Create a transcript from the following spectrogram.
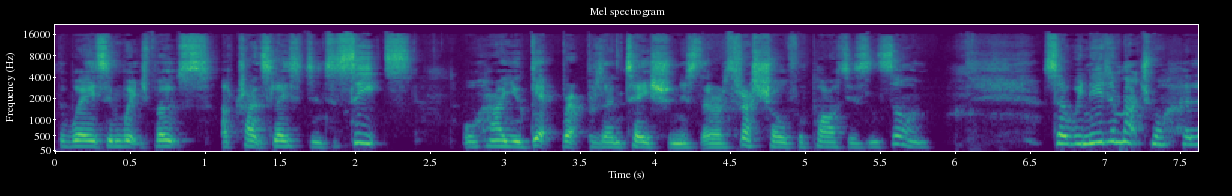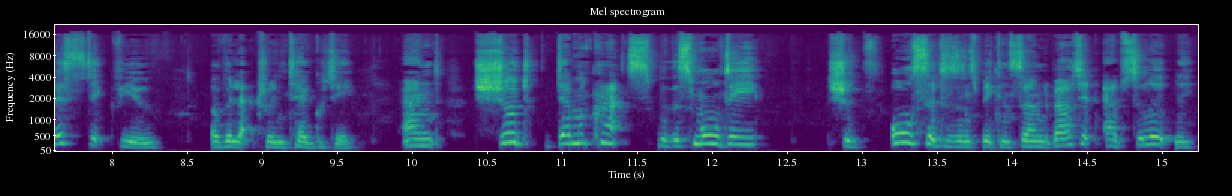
the ways in which votes are translated into seats, or how you get representation. Is there a threshold for parties and so on? So we need a much more holistic view of electoral integrity. And should Democrats with a small d, should all citizens be concerned about it? Absolutely.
